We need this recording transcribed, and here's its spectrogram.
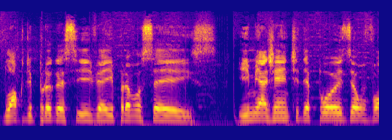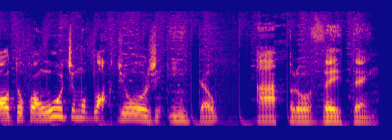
Bloco de Progressive aí para vocês. E minha gente, depois eu volto com o último bloco de hoje. Então, aproveitem.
